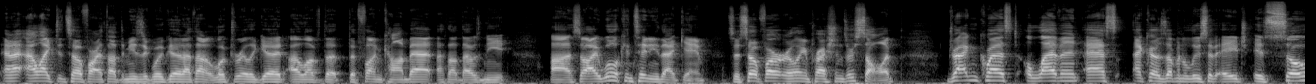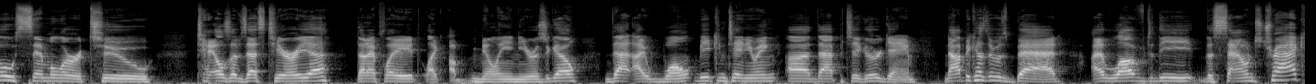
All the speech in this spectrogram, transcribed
and I, I, liked it so far. I thought the music was good. I thought it looked really good. I loved the, the fun combat. I thought that was neat. Uh, so I will continue that game. So, so far, early impressions are solid. Dragon Quest 11S Echoes of an Elusive Age is so similar to Tales of Zestiria that I played like a million years ago that I won't be continuing uh, that particular game. Not because it was bad. I loved the the soundtrack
